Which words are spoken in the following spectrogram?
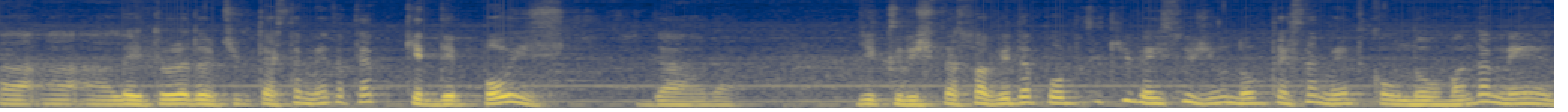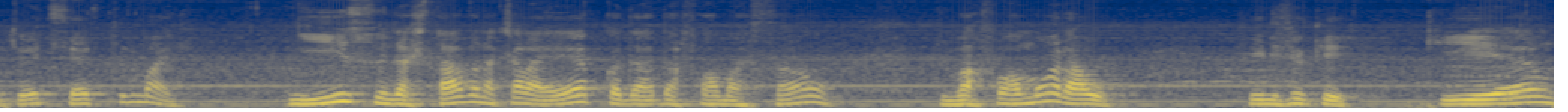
a, a, a leitura do Antigo Testamento, até porque depois da, da, de Cristo na sua vida pública que veio surgir o Novo Testamento com o Novo Mandamento, etc. Tudo mais. E isso ainda estava naquela época da, da formação de uma forma oral. Significa o quê? Que eram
